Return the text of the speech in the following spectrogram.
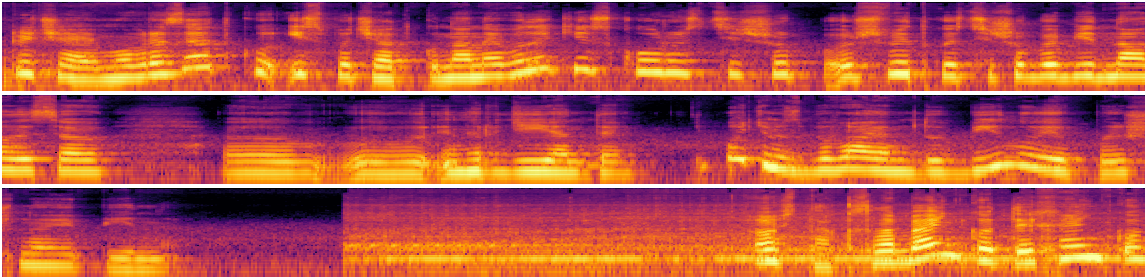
Включаємо в розетку і спочатку на невеликій скорості, щоб, швидкості, щоб об'єдналися е, інгредієнти. І потім збиваємо до білої пишної піни. Ось так, слабенько, тихенько.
